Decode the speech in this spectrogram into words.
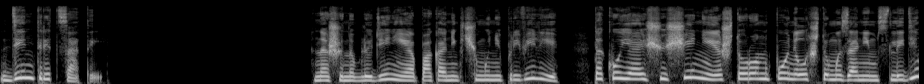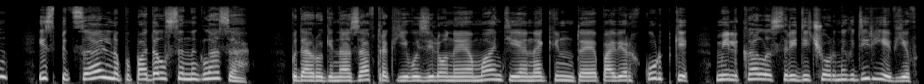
день тридцатый. Наши наблюдения пока ни к чему не привели. Такое ощущение, что Рон понял, что мы за ним следим, и специально попадался на глаза. По дороге на завтрак его зеленая мантия, накинутая поверх куртки, мелькала среди черных деревьев.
